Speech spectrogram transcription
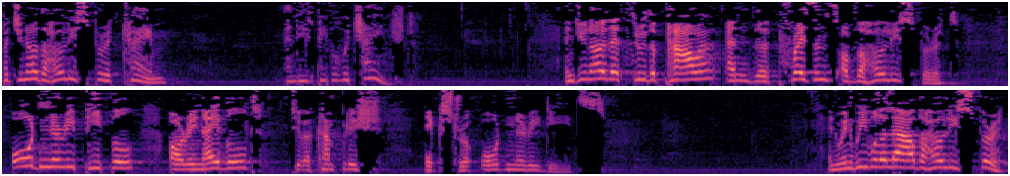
But you know, the Holy Spirit came and these people were changed. And you know that through the power and the presence of the Holy Spirit, ordinary people are enabled to accomplish extraordinary deeds. And when we will allow the Holy Spirit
